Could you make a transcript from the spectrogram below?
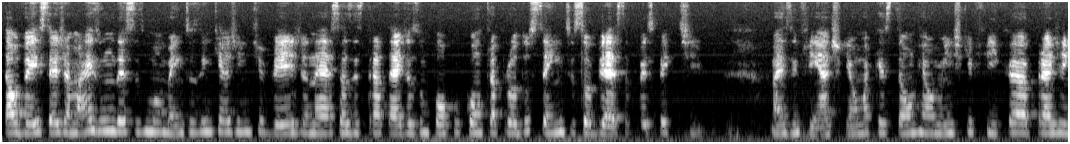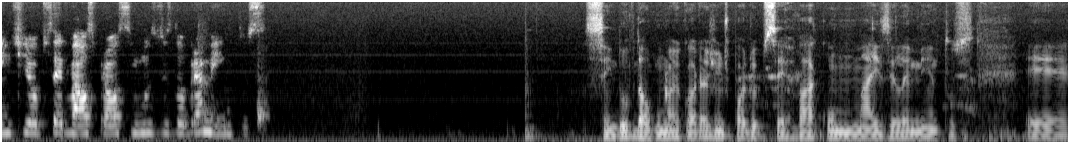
talvez seja mais um desses momentos em que a gente veja né, essas estratégias um pouco contraproducentes sob essa perspectiva. Mas, enfim, acho que é uma questão realmente que fica para a gente observar os próximos desdobramentos. Sem dúvida alguma, agora a gente pode observar com mais elementos. É,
